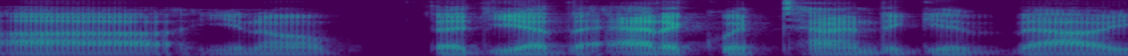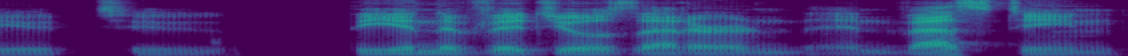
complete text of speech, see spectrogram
uh, you know that you have the adequate time to give value to the individuals that are investing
